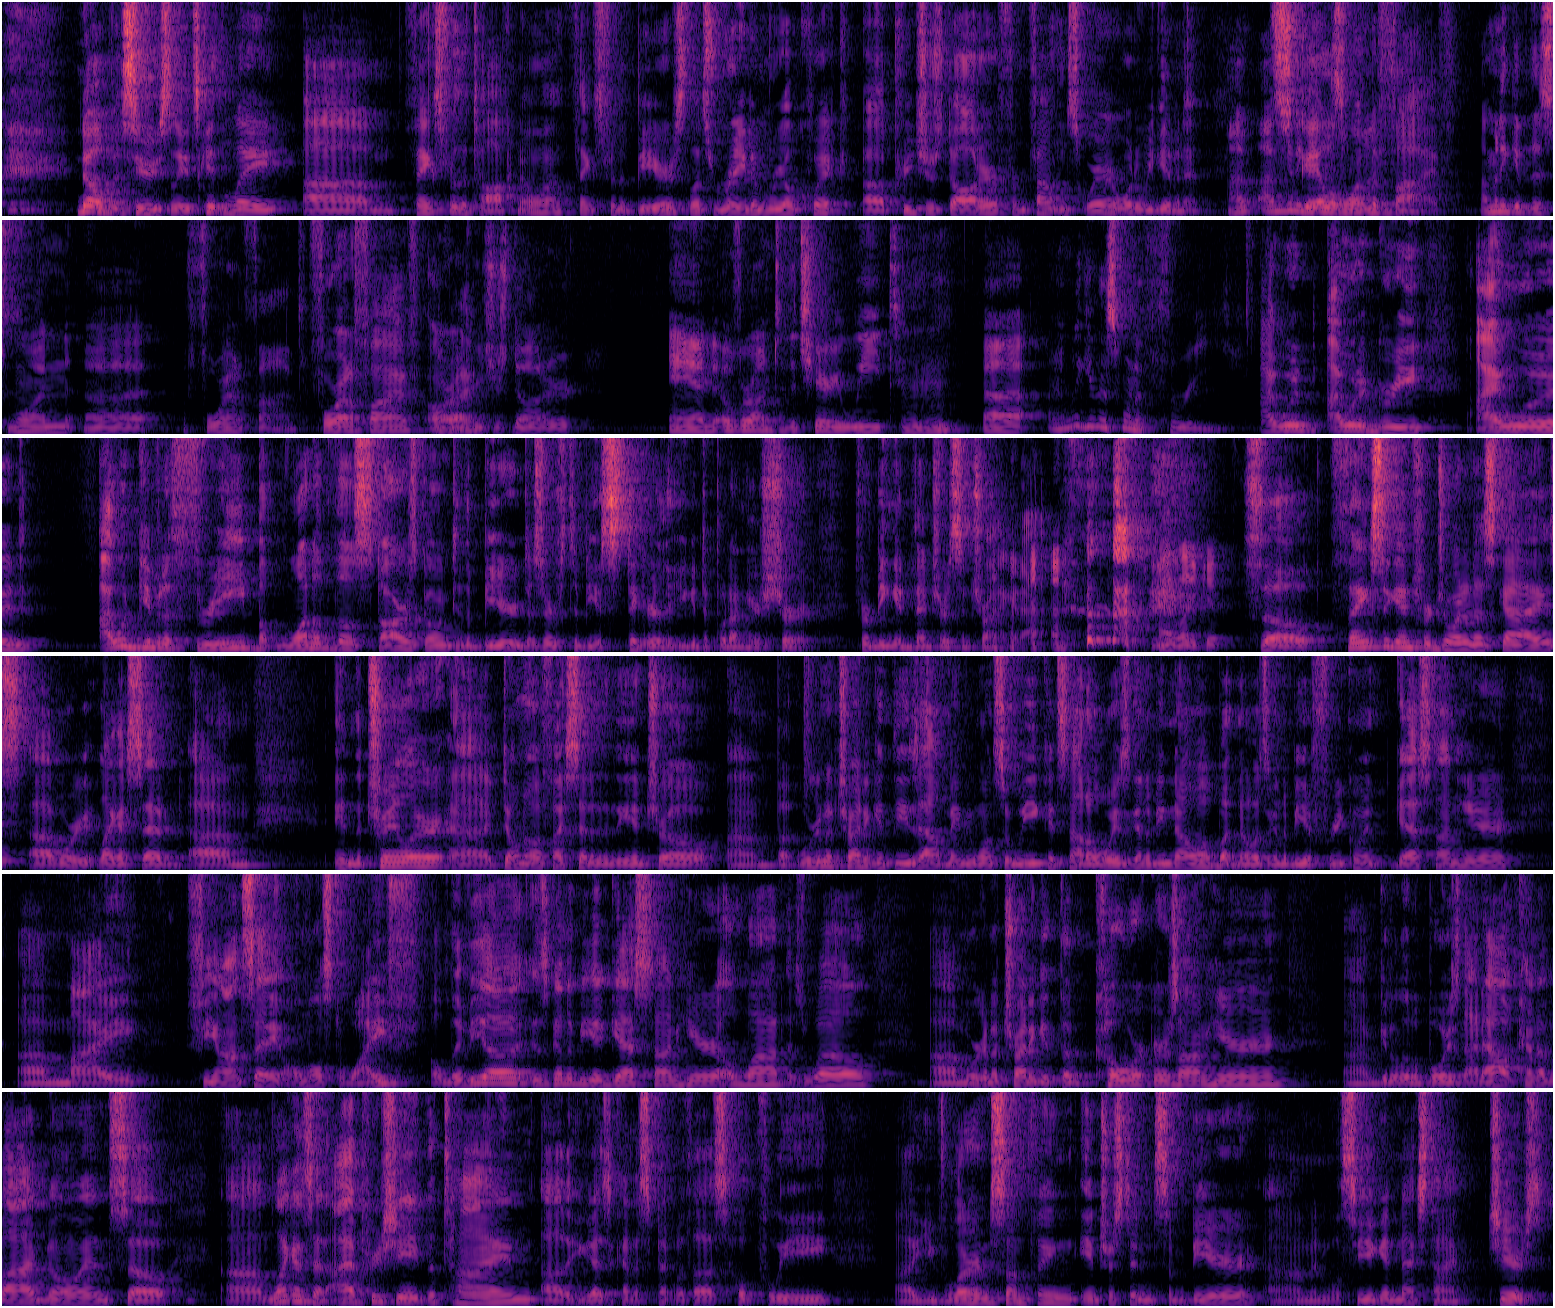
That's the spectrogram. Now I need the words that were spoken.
no, but seriously, it's getting late. Um, thanks for the talk, Noah. Thanks for the beers. Let's rate them real quick. Uh, Preacher's Daughter from Fountain Square. What are we giving it? I'm, I'm gonna Scale give of one, one to five. I'm gonna give this one uh, four out of five. Four out of five. All on right. Preacher's Daughter. And over onto the Cherry Wheat, Mm-hmm. uh, I'm gonna give this one a three. I would I would agree. I would I would give it a three, but one of those stars going to the beer deserves to be a sticker that you get to put on your shirt for being adventurous and trying it out. I like it. so thanks again for joining us, guys. Uh, we're like I said um, in the trailer. Uh, I don't know if I said it in the intro, um, but we're gonna try to get these out maybe once a week. It's not always gonna be Noah, but Noah's gonna be a frequent guest on here. Um, my fiance, almost wife, Olivia, is to be a guest on here a lot as well. Um, we're to try to get the coworkers on here, um, get a little boys' night out kind of vibe going. So, um, like I said, I appreciate the time uh, that you guys have kind of spent with us. Hopefully, uh, you've learned something, interested in some beer, um, and we'll see you again next time. Cheers.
